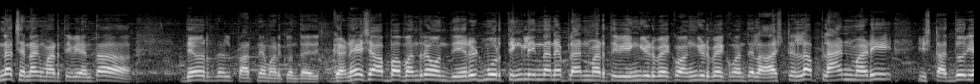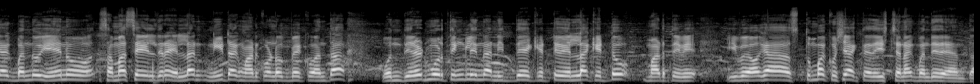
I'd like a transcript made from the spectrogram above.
ಇನ್ನೂ ಚೆನ್ನಾಗಿ ಮಾಡ್ತೀವಿ ಅಂತ ದೇವ್ರದಲ್ಲಿ ಪ್ರಾರ್ಥನೆ ಮಾಡ್ಕೊತಾ ಇದ್ದೀವಿ ಗಣೇಶ ಹಬ್ಬ ಬಂದರೆ ಒಂದು ಎರಡು ಮೂರು ತಿಂಗಳಿಂದನೇ ಪ್ಲ್ಯಾನ್ ಮಾಡ್ತೀವಿ. ಹಿಂಗಿಡಬೇಕು ಹಂಗಿಡಬೇಕು ಅಂತೆಲ್ಲ. ಅಷ್ಟೆಲ್ಲ ಪ್ಲ್ಯಾನ್ ಮಾಡಿ ಇಷ್ಟು ಅದ್ದೂರಿಯಾಗಿ ಬಂದು ಏನು ಸಮಸ್ಯೆ ಇಲ್ದಿರ ಎಲ್ಲ ನೀಟಾಗಿ ಮಾಡ್ಕೊಂಡು ಹೋಗಬೇಕು ಅಂತ ಒಂದು ಎರಡು ಮೂರು ತಿಂಗಳಿಂದ ನಿದ್ದೆ ಕೆಟ್ಟು ಎಲ್ಲ ಕೆಟ್ಟು ಮಾಡ್ತೀವಿ. ಇವಾಗ ತುಂಬ ಖುಷಿ ಆಗ್ತಾಯಿದೆ ಇಷ್ಟು ಚೆನ್ನಾಗಿ ಬಂದಿದೆ ಅಂತ.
